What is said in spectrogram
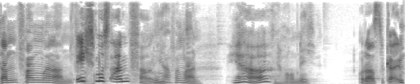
Dann fang mal an. Ich muss anfangen. Ja, fang mal an. Ja. Ja, warum nicht? Oder hast du keinen?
